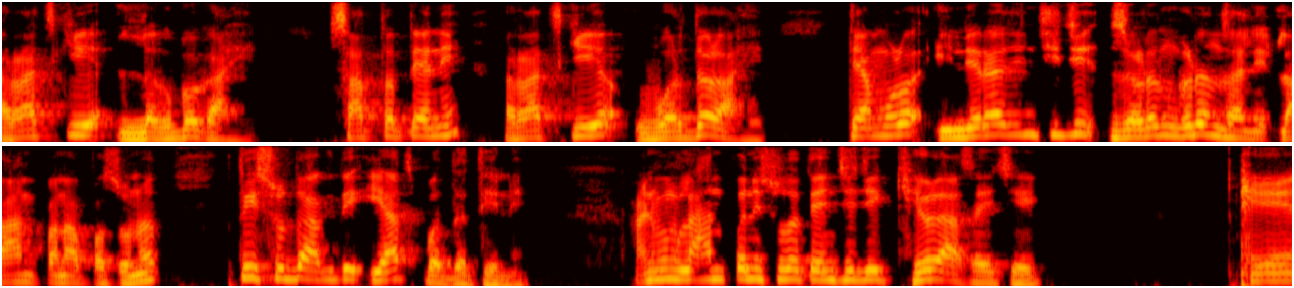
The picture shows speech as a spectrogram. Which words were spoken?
राजकीय लगबग आहे सातत्याने राजकीय वर्दळ आहे त्यामुळं इंदिराजींची जी जडणघडण झाली लहानपणापासूनच ती सुद्धा अगदी याच पद्धतीने. आणि मग लहानपणी सुद्धा त्यांचे जे खेळ असायचे हे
